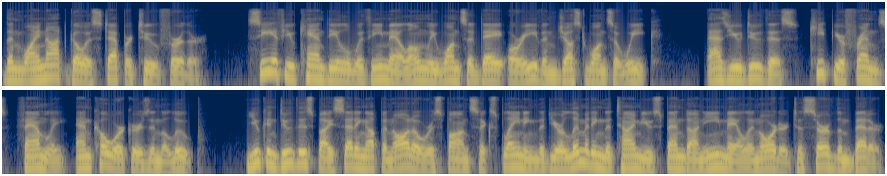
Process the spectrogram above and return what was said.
then why not go a step or two further? See if you can deal with email only once a day or even just once a week. As you do this, keep your friends, family, and coworkers in the loop. You can do this by setting up an auto response explaining that you're limiting the time you spend on email in order to serve them better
